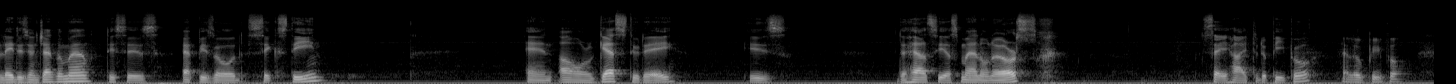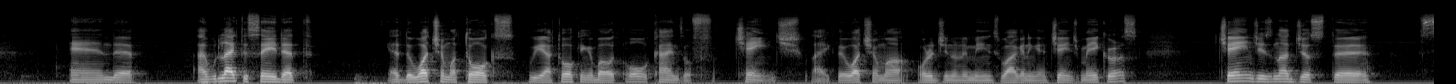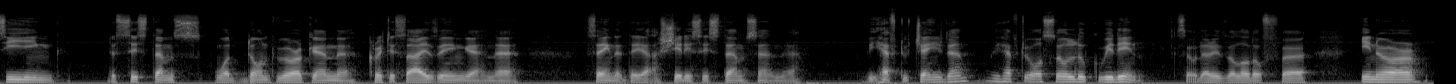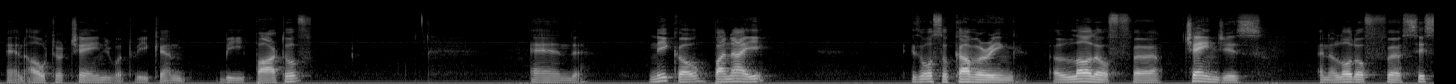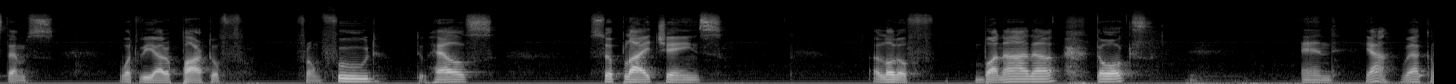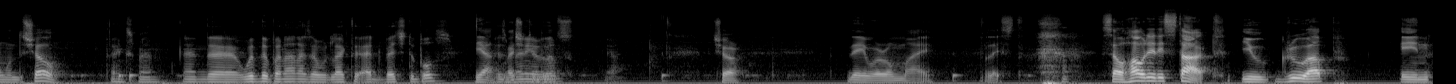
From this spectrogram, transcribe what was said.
Ladies and gentlemen, this is episode 16, and our guest today is the healthiest man on earth. Say hi to the people. Hello, people. And uh, I would like to say that at the Wachama Talks, we are talking about all kinds of change. Like the Wachama originally means Wageningen Change Makers. Change is not just uh, seeing the systems what don't work and uh, criticizing and uh, saying that they are shitty systems and uh, we have to change them. We have to also look within. So there is a lot of uh, inner and outer change what we can be part of. And Nico Panay is also covering a lot of uh, changes and a lot of uh, systems what we are a part of from food to health supply chains a lot of banana talks and yeah welcome on the show Thanks, man. And uh, with the bananas, I would like to add vegetables. yeah As many of them. vegetables Yeah. sure they were on my list so how did it start you grew up in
